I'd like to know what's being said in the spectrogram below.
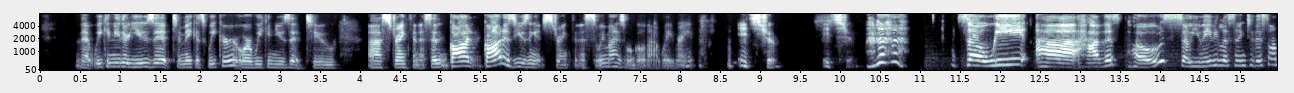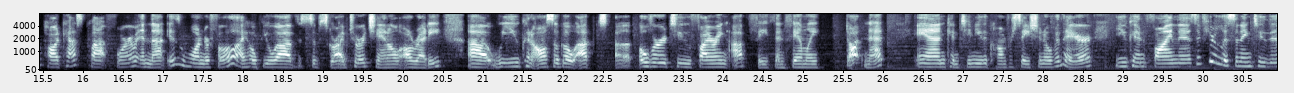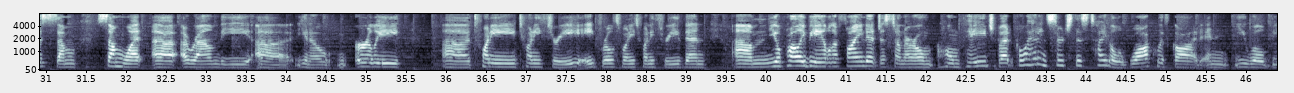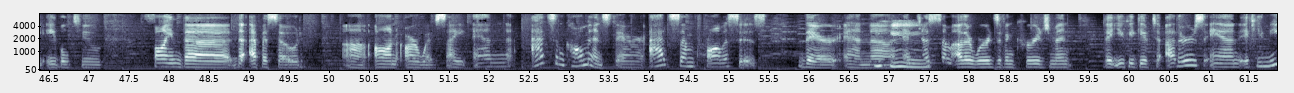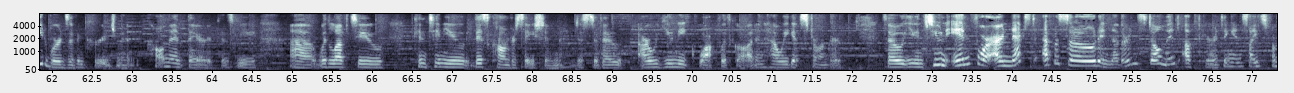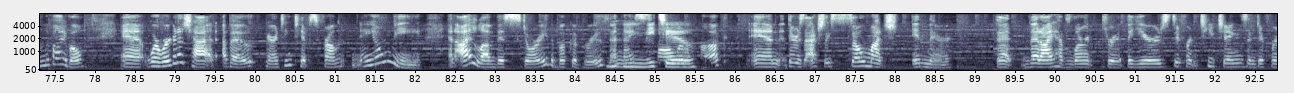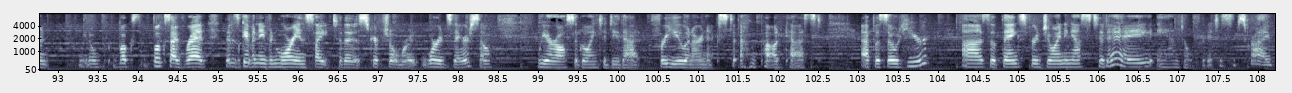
that we can either use it to make us weaker or we can use it to uh, strengthen us. And God, God is using it to strengthen us. So we might as well go that way, right? It's true. It's true. So we uh, have this post. So you may be listening to this on a podcast platform, and that is wonderful. I hope you have subscribed to our channel already. Uh, we, you can also go up uh, over to firingupfaithandfamily.net and continue the conversation over there. You can find this if you're listening to this some somewhat uh, around the uh, you know early uh, 2023, April 2023, then um, you'll probably be able to find it just on our own homepage, but go ahead and search this title, Walk with God, and you will be able to find the, the episode uh, on our website and add some comments there, add some promises there, and, uh, mm-hmm. and just some other words of encouragement that you could give to others. And if you need words of encouragement, comment there because we uh, would love to continue this conversation just about our unique walk with God and how we get stronger. So you can tune in for our next episode, another installment of Parenting Insights from the Bible, uh, where we're going to chat about parenting tips from Naomi. And I love this story, the Book of Ruth, a mm-hmm, nice me too. book. And there's actually so much in there that that I have learned through it, the years, different teachings and different you know books books I've read that has given even more insight to the scriptural words there. So we are also going to do that for you in our next um, podcast episode here. Uh, so thanks for joining us today, and don't forget to subscribe.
